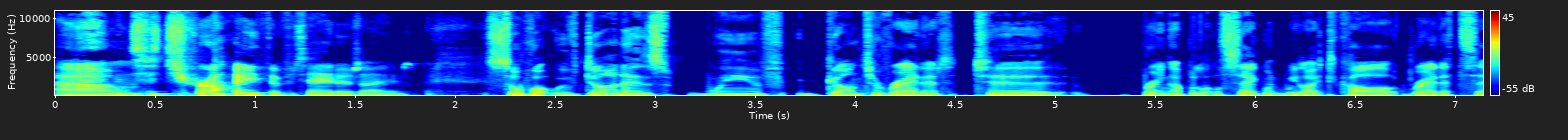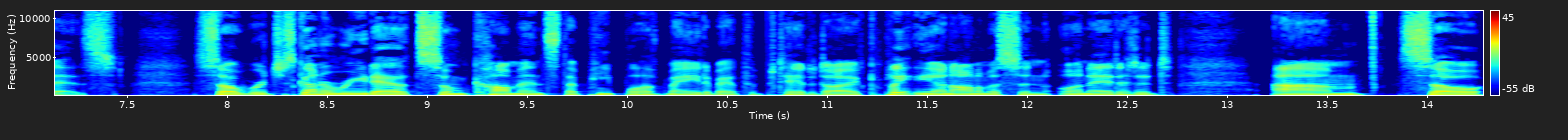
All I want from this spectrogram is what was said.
Um, to try the potato diet. so what we've done is we've gone to Reddit to bring up a little segment we like to call Reddit Says. So we're just going to read out some comments that people have made about the potato diet, completely anonymous and unedited. Um, so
